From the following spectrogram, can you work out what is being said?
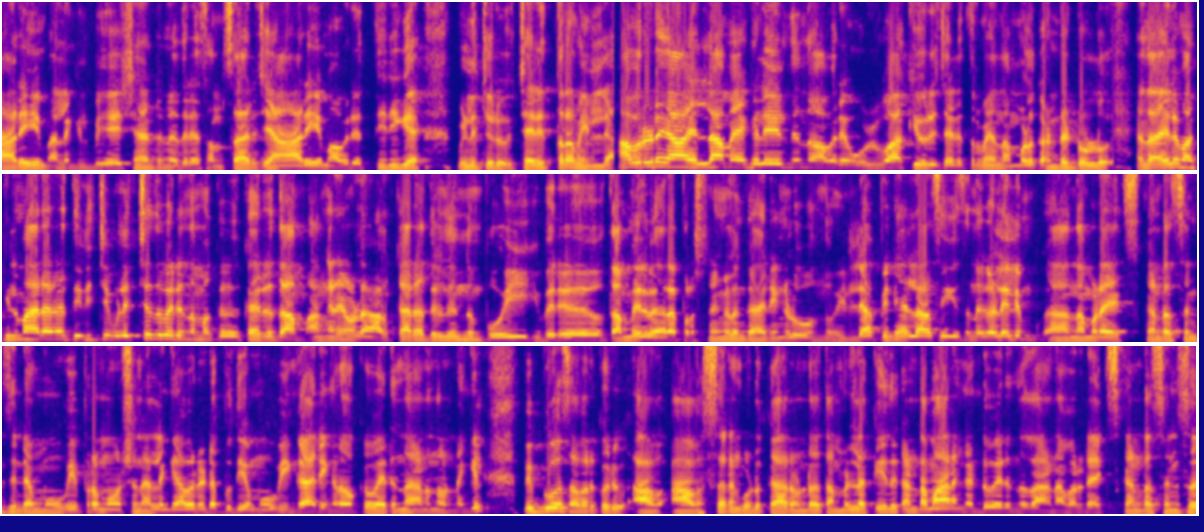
ആരെയും അല്ലെങ്കിൽ ഏഷ്യാനെറ്റിനെതിരെ സംസാരിച്ച ആരെയും അവരെ തിരികെ വിളിച്ചൊരു ചരിത്രമില്ല. അവരുടെ ആ എല്ലാ മേഖലയിൽ നിന്നും അവരെ ഒഴിവാക്കിയ ഒരു ചരിത്രമേ നമ്മൾ കണ്ടിട്ടുള്ളൂ. എന്തായാലും അഖിൽമാരെ തിരിച്ച് വിളിച്ചത് വരെ നമുക്ക് കരുതാം. അങ്ങനെയുള്ള ആൾക്കാർ അതിൽ നിന്നും പോയി. ഇവർ തമ്മിൽ വേറെ പ്രശ്നങ്ങളും കാര്യങ്ങളും ഒന്നുമില്ല പിന്നെ എല്ലാ സീസണുകളിലും നമ്മുടെ എക്സ് കണ്ടസ്റ്റൻസിന്റെ മൂവി പ്രൊമോഷൻ അല്ലെങ്കിൽ അവരുടെ പുതിയ മൂവിയും കാര്യങ്ങളും ഒക്കെ വരുന്നതാണെന്നുണ്ടെങ്കിൽ ബിഗ് ബോസ് അവർക്കൊരു അവസരം കൊടുക്കാറുണ്ട്. തമിഴിലൊക്കെ ഇത് കണ്ടമാനം കണ്ടുവരുന്നതാണ്. അവരുടെ എക്സ് കണ്ടസ്റ്റൻസ്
